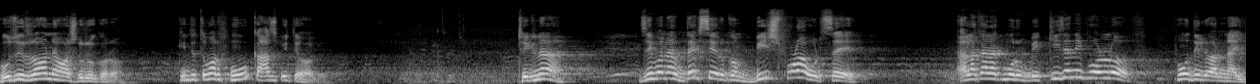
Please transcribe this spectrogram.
হুজুর র নেওয়া শুরু করো। কিন্তু তোমার ফু কাজ হইতে হবে। ঠিক না? জীবনে দেখছি এরকম বিষ ফোড়া উঠছে। এলাকার এক মুরব্বী কি জানি পড়ল? ফু দিল আর নাই।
